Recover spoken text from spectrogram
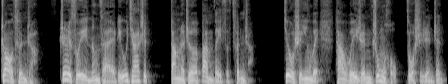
赵村长之所以能在刘家镇。当了这半辈子村长，就是因为他为人忠厚，做事认真，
